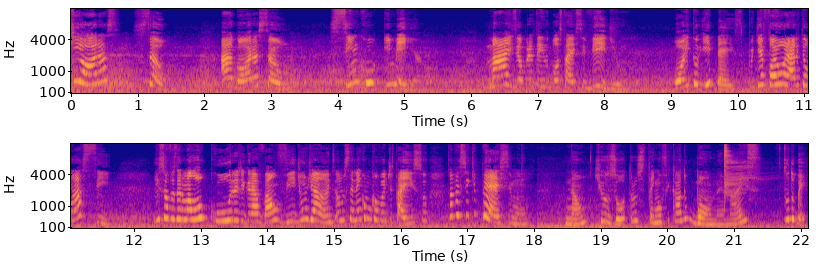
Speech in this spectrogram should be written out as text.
Que horas são? Agora são 5 e meia. Mas eu pretendo postar esse vídeo 8 e 10, porque foi o horário que eu nasci. E estou fazendo uma loucura de gravar um vídeo um dia antes. Eu não sei nem como que eu vou editar isso. Talvez fique péssimo. Não que os outros tenham ficado bom, né? Mas tudo bem.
